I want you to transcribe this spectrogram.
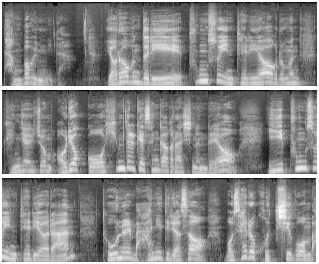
방법입니다. 여러분들이 풍수 인테리어 그러면 굉장히 좀 어렵고 힘들게 생각을 하시는데요. 이 풍수 인테리어란 돈을 많이 들여서 뭐 새로 고치고 막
